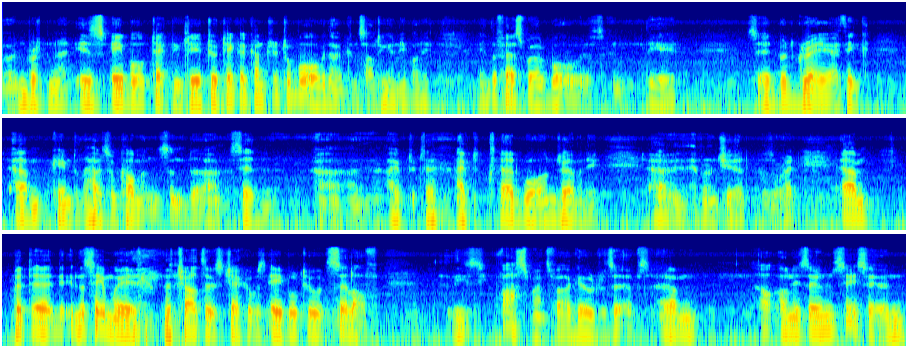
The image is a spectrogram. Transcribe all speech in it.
in Britain is able technically to take a country to war without consulting anybody. In the First World War, the Sir Edward Grey, I think, um, came to the House of Commons and uh, said, uh, I've, declared, I've, declared, war on Germany. Uh, everyone cheered, it was all right. Um, but uh, in the same way, the of Exchequer was able to sell off these vast amounts of our gold reserves um, on his own say-so. And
